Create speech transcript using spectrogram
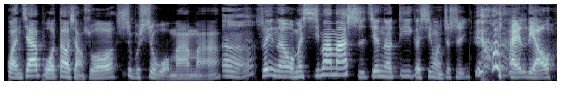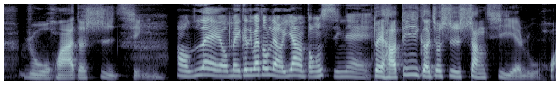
管家婆倒想说是不是我妈妈？嗯，所以呢，我们习妈妈时间呢，第一个新闻就是要来聊。辱华的事情好累哦，每个礼拜都聊一样的东西呢。对，好，第一个就是上汽也辱华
